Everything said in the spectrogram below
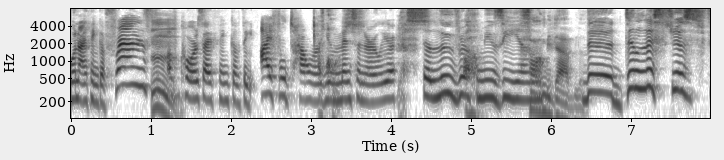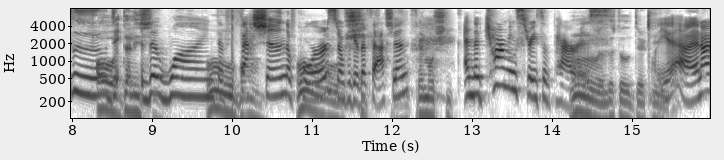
When I think of France, of course, I think of the Eiffel Tower you course. mentioned earlier, Yes. the Louvre Museum, Formidable. the delicious food, Oh, the wine, Oh, the bon. fashion, of course. Oh, Don't forget the fashion. Chic. And the charming streets of Paris. Oh, a little dirty. Yeah, and I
